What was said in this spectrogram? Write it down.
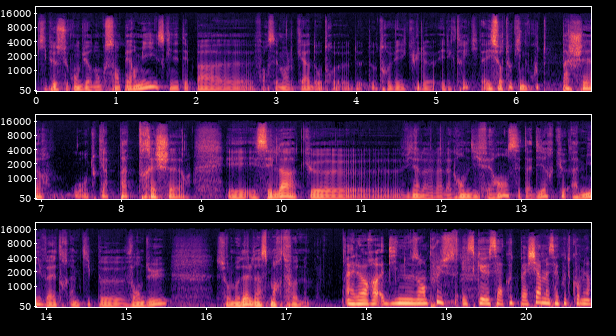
qui peut se conduire donc sans permis, ce qui n'était pas euh, forcément le cas de- d'autres véhicules électriques, et surtout qui ne coûte pas cher ou en tout cas pas très cher. Et, et c'est là que vient la, la- la grande différence, c'est-à-dire que Ami va être un petit peu vendu sur le modèle d'un smartphone. Alors dis-nous en plus. Est-ce que ça coûte pas cher mais ça coûte combien?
